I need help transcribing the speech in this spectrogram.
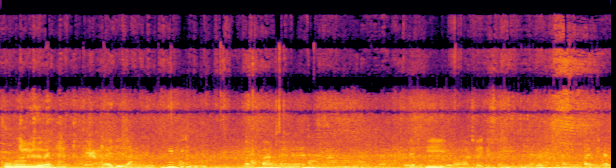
คู่มือไหมอะไรดีล่ะ ฟังฟังนะเต็มที่เพราะว่าช่วยกันไปไปด้วยกัน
